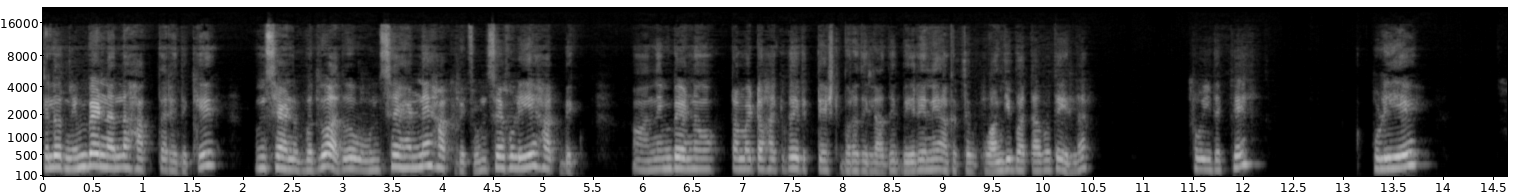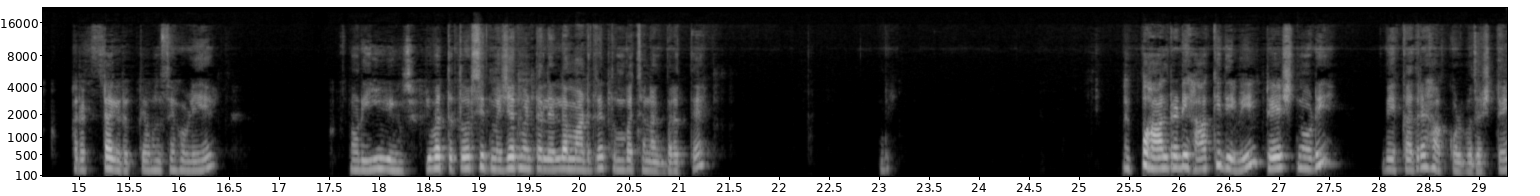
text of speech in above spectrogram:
ಕೆಲವರು ನಿಂಬೆಹಣ್ಣೆಲ್ಲ ಹಾಕ್ತಾರೆ ಇದಕ್ಕೆ. ಹುಣಸೆ ಹಣ್ಣಿಗೆ ಬದಲು ಅದು ಹುಣಸೆ ಹಣ್ಣೇ ಹಾಕಬೇಕು, ಹುಣಸೆ ಹುಳಿಯೇ ಹಾಕಬೇಕು. ನಿಂಬೆಹಣ್ಣು, ಟೊಮೆಟೊ ಹಾಕಿದರೆ ಇದಕ್ಕೆ ಟೇಸ್ಟ್ ಬರೋದಿಲ್ಲ, ಅದೇ ಬೇರೆಯೇ ಆಗುತ್ತೆ, ವಾಂಗಿಭಾತ್ ಆಗೋದೇ ಇಲ್ಲ. ಸೊ ಇದಕ್ಕೆ ಹುಳಿಯೇ ಕರೆಕ್ಟಾಗಿರುತ್ತೆ ಹುಣಸೆ ಹುಳಿಯೇ. ನೋಡಿ, ಈ ಇವತ್ತು ತೋರಿಸಿದ ಮೆಜರ್ಮೆಂಟಲ್ಲೆಲ್ಲ ಮಾಡಿದ್ರೆ ತುಂಬ ಚೆನ್ನಾಗಿ ಬರುತ್ತೆ. ಉಪ್ಪು ಆಲ್ರೆಡಿ ಹಾಕಿದ್ದೀವಿ ಟೇಸ್ಟ್ ನೋಡಿ. ಬೇಕಾದರೆ ಹಾಕ್ಕೊಳ್ಬೋದು ಅಷ್ಟೇ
